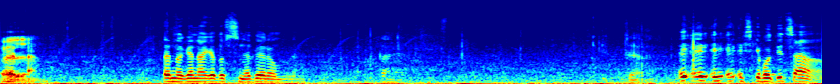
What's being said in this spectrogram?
Έλα. Παίρνω και ένα για το συνεταίρο μου. Κοίτα. Ε, ε, ε, ε, έχεις και ποτίτσα.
